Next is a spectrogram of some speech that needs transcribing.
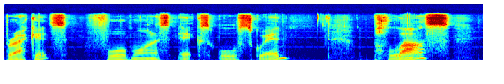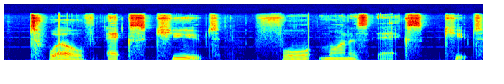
brackets 4 minus x all squared plus 12x cubed 4 minus x cubed.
